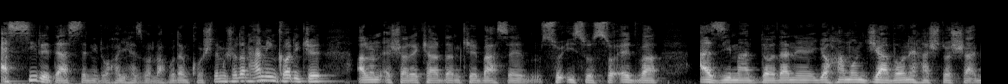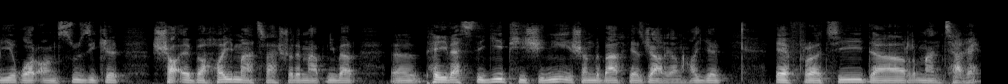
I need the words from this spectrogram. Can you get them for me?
اسیر دست نیروهای حزب الله بودن کشته می شدن همین کاری که الان اشاره کردم که بحث سوئیس و سوئد و عظیمت دادن یا همان جوان هشتا شبی قرآن سوزی که شاعبه های مطرح شده مبنی بر پیوستگی پیشینی ایشان به برخی از جریان های افراطی در منطقه.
